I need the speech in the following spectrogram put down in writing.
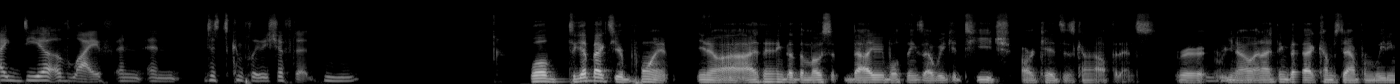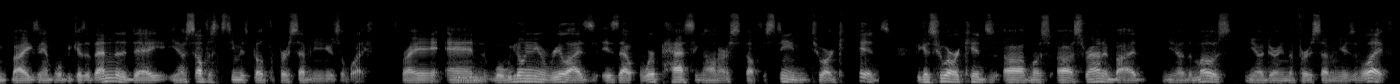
idea of life and and just completely shifted Mhm. Well, to get back to your point, you know, I, I think that the most valuable things that we could teach our kids is confidence. You know, and I think that that comes down from leading by example because at the end of the day, you know, self esteem is built the first seven years of life, right? And what we don't even realize is that we're passing on our self esteem to our kids because who are our kids uh, most uh, surrounded by, you know, the most, you know, during the first seven years of life?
